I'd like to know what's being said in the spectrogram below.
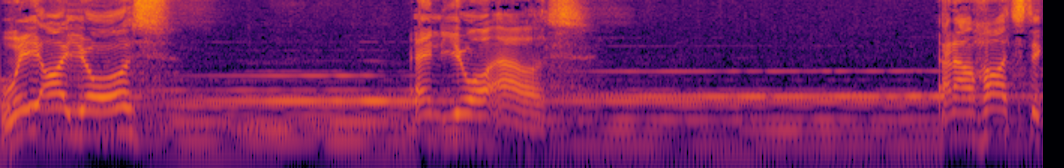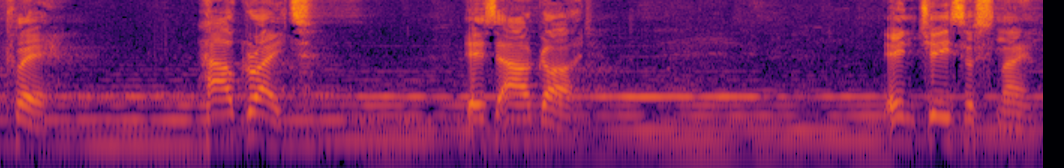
We are yours and you are ours. And our hearts declare how great is our God. In Jesus' name.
